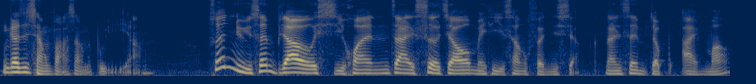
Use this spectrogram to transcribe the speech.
应该是想法上的不一样。所以女生比较喜欢在社交媒体上分享，男生比较不爱吗？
